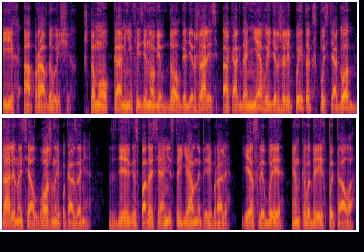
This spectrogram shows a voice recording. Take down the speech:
и их оправдывающих, что, мол, Каменев и Зиновьев долго держались, а когда не выдержали пыток, спустя год дали на себя ложные показания. Здесь господа сионисты явно перебрали. Если бы НКВД их пытало,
